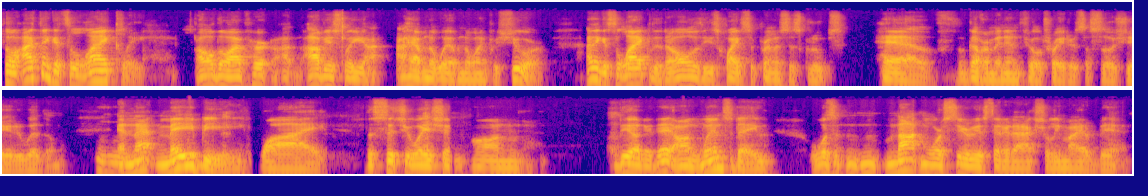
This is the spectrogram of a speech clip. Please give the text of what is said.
So I think it's likely, although I've heard, obviously, I, I have no way of knowing for sure. I think it's likely that all of these white supremacist groups have government infiltrators associated with them. Mhm. And that may be why the situation on the other day, on Wednesday, was not more serious than it actually might have been.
